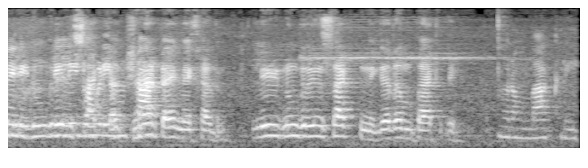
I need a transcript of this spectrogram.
પેલી ડુંગળીનું ડુંગળીનું શાક. ટાઈમે ખાધું. લીલી ડુંગળીનું શાક ને ગરમ ભાખરી. ગરમ ભાખરી.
